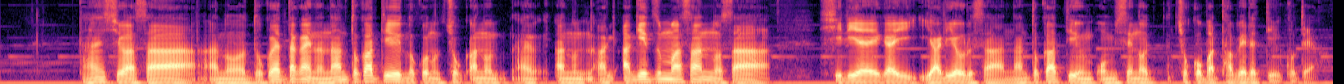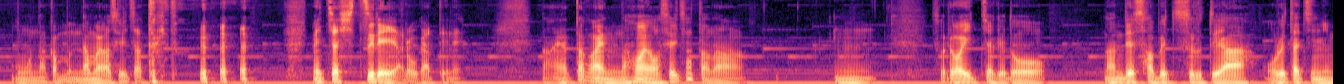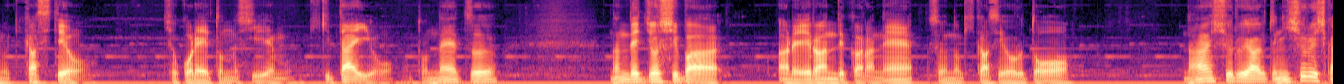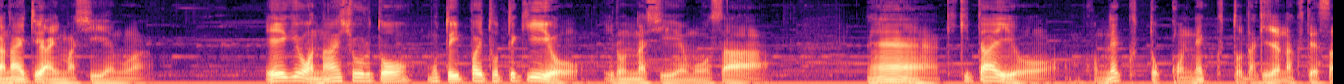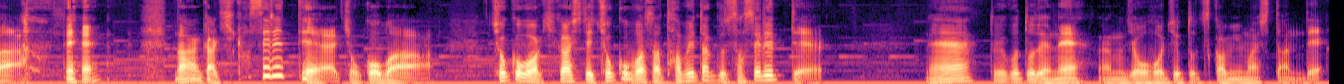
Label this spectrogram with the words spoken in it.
男子はさ、あの、どこやったかいな、なんとかっていうの、このちょ、あの、ああの、あげずまさんのさ、知り合いがやりよるさ、なんとかっていうお店のチョコバ食べれっていうことや。もうなんかもう名前忘れちゃったけど めっちゃ失礼やろうがってね。なんやったかいな、名前忘れちゃったな。うん。それは言っちゃけど、なんで差別するとや、俺たちにも聞かせてよ。チョコレートの CM。聞きたいよ。どんなやつ？なんで女子バーあれ選んでからねそういうの聞かせよると何種類あると2種類しかないとや今 CM は。営業は何種おると？もっといっぱい取ってきいよ。いろんな CM をさ。ねえ聞きたいよ。コネクトコネクトだけじゃなくてさ。ね。なんか聞かせれってチョコバー。チョコバ聞かしてチョコバさ食べたくさせれって。ね。ということでねあの情報ちょっとつかみましたんで。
